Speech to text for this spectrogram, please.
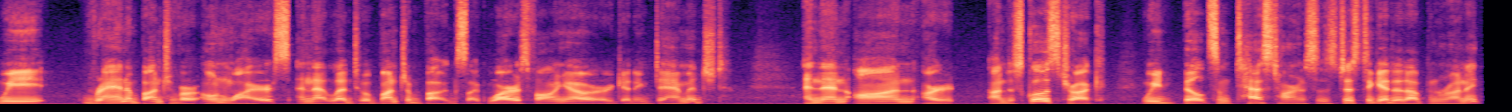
we ran a bunch of our own wires, and that led to a bunch of bugs, like wires falling out or getting damaged. And then on our undisclosed truck, we built some test harnesses just to get it up and running.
